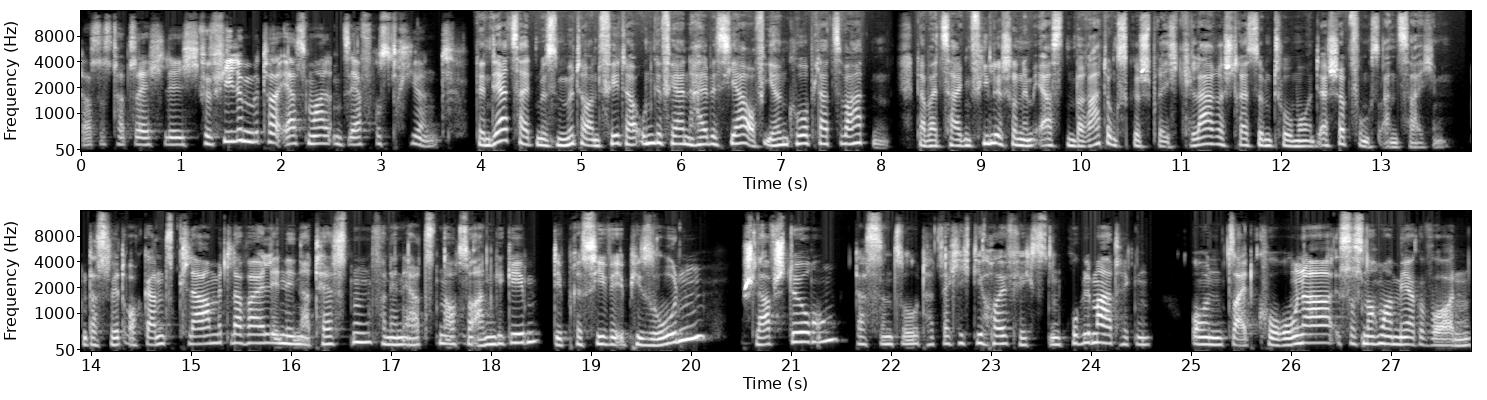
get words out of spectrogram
Das ist tatsächlich für viele Mütter erstmal sehr frustrierend. Denn derzeit müssen Mütter und Väter ungefähr ein halbes Jahr auf ihren Kurplatz warten. Dabei zeigen viele schon im ersten Beratungsgespräch klare Stresssymptome und Erschöpfungsanzeichen. Und das wird auch ganz klar mittlerweile in den Attesten von den Ärzten auch so angegeben. Depressive Episoden, Schlafstörungen, das sind so tatsächlich die häufigsten Problematiken. Und seit Corona ist es nochmal mehr geworden.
